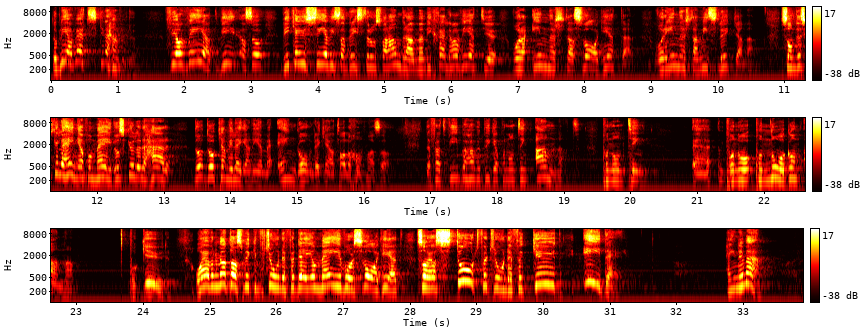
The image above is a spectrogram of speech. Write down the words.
då blir jag vettskrämd. För jag vet, vi, alltså, vi kan ju se vissa brister hos varandra, men vi själva vet ju våra innersta svagheter, våra innersta misslyckanden. Så om det skulle hänga på mig, då skulle det här, då, då kan vi lägga ner med en gång, det kan jag tala om alltså. Därför att vi behöver bygga på någonting annat, på någonting, eh, på, no, på någon annan, på Gud. Och även om jag inte har så mycket förtroende för dig och mig i vår svaghet, så har jag stort förtroende för Gud i dig. Hänger ni med?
